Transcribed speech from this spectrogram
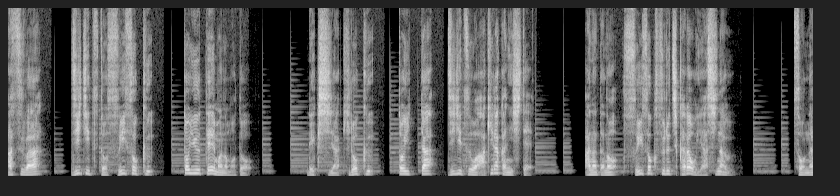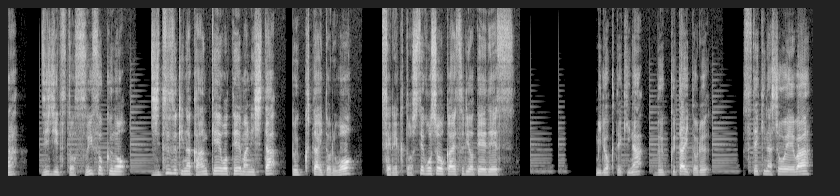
明日は事実と推測というテーマのもと歴史や記録といった事実を明らかにしてあなたの推測する力を養う。そんな事実と推測の地続きな関係をテーマにしたブックタイトルをセレクトしてご紹介する予定です。魅力的なブックタイトル素敵な書影は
